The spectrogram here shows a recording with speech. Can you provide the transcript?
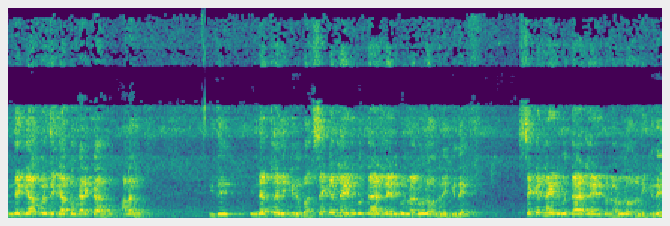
இந்த கேப்பும் இந்த கேப்பும் கரெக்டாக இருக்கும். அளவு இது இந்த இடத்துல நிற்குது பா செகண்ட் லைனுக்கும் தேர்ட் லைனுக்கும் நடுவில் வந்து நிற்குது செகண்ட் லைனுக்கும் தேர்ட் லைனுக்கும் நடுவில் வந்து நிற்குது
